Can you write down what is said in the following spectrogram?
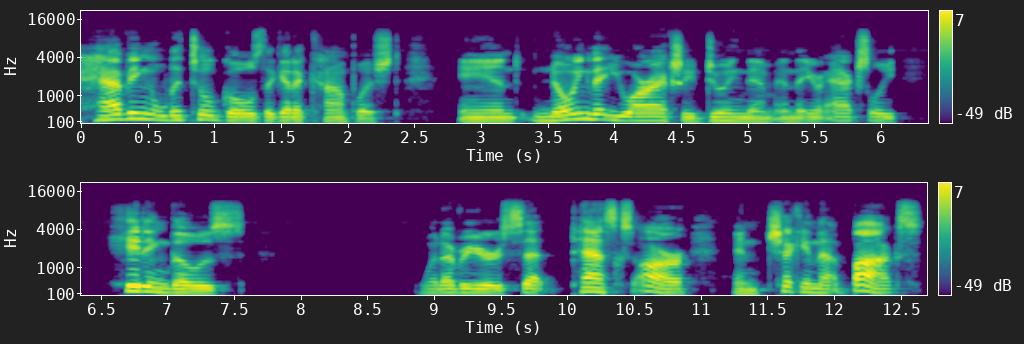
having little goals that get accomplished and knowing that you are actually doing them and that you're actually hitting those whatever your set tasks are and checking that box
